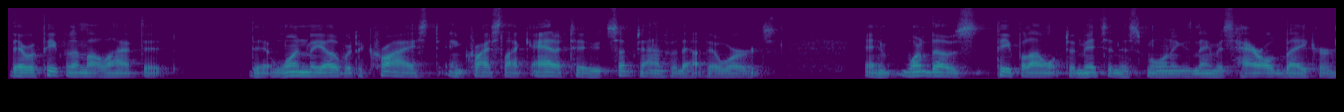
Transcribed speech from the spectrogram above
there were people in my life that that won me over to Christ and Christ-like attitude, sometimes without their words. And one of those people I want to mention this morning, his name is Harold Baker.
